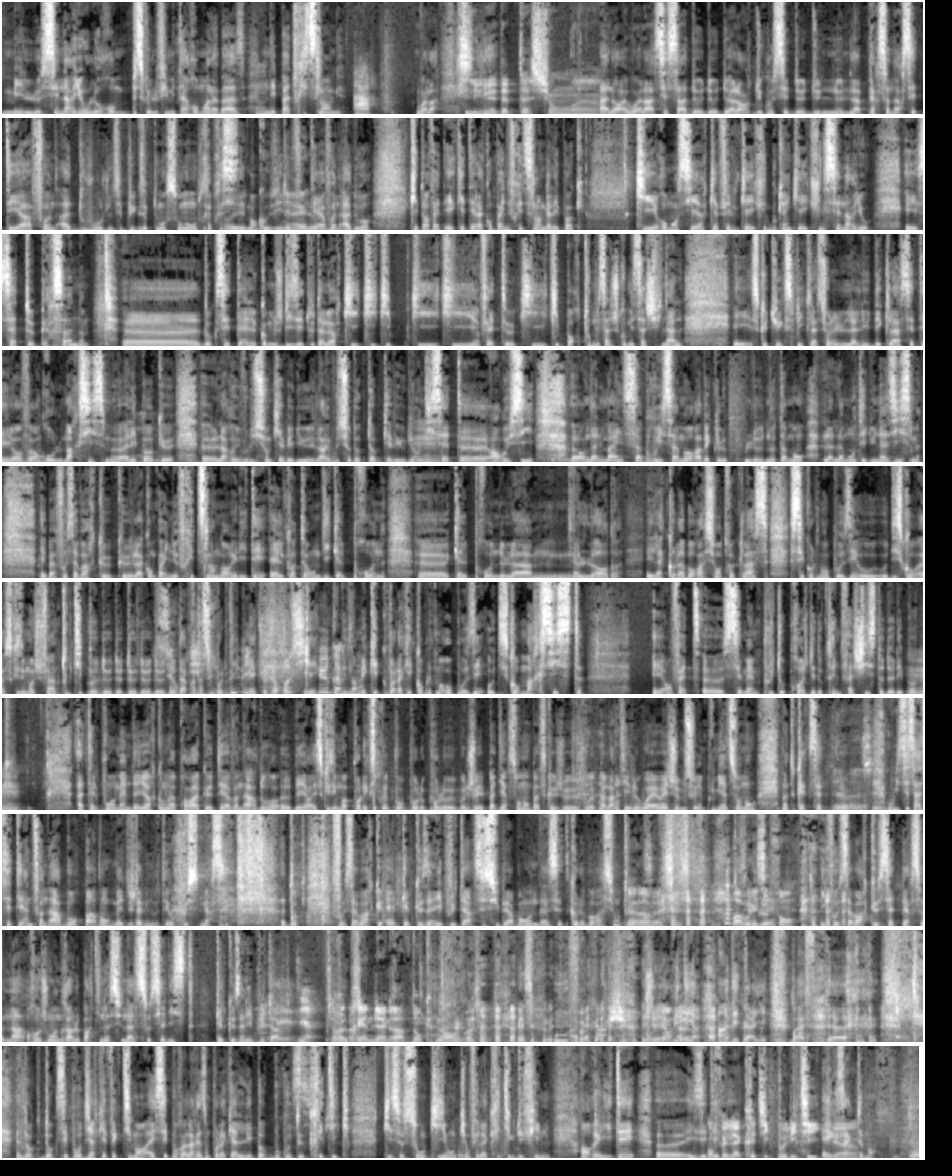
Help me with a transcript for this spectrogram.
mais le scénario, le rom- parce que le film est un roman à la base, n'est pas de Fritz Lang. Ah, Voilà. C'est une est- adaptation. euh, alors voilà, c'est ça. De, de- de- alors du coup, c'est de, d'une la personne. Alors c'est Théa von Adour, je ne sais plus exactement son nom très précisément. une cousine à C'est elle, Théa ouais. von Adour, qui est en fait et qui était la compagne de Fritz Lang à l'époque, qui est romancière, qui a fait, le- qui a écrit le bouquin, qui a écrit le scénario. Et cette personne, euh, donc c'est elle, comme je disais tout à l'heure, qui qui qui qui, qui, en fait qui, qui porte tout le message jusqu'au message final. Et ce que tu expliques là sur la lutte des classes, c'était en gros le marxisme à l'époque, euh, la révolution qui avait lieu, la révolution d'octobre qui avait eu lieu en Mhm. 17 euh, en Russie, Euh, en Allemagne, ça bruit sa mort avec le, le- notamment la, la montée du nazisme. Et ben, faut savoir que, que la campagne de Fritz Lang, en réalité, elle, quand on dit qu'elle prône, euh, qu'elle prône la, l'ordre et la collaboration entre classes, c'est complètement opposé au, au discours. Excusez-moi, je fais un tout petit peu de, de, d'interprétation politique, oui, mais qui est- non, mais qui est, voilà, qui est complètement opposé au discours marxiste. Et en fait, euh, c'est même plutôt proche des doctrines fascistes de l'époque. Mm. À tel point même d'ailleurs qu'on apprendra que Théa von Hardour, euh, d'ailleurs, excusez-moi pour l'exprès, pour, pour le, pour le, je vais pas dire son nom parce que je, je vois pas l'article. Ouais, ouais, je me souviens plus bien de son nom. Mais en tout cas, cette, euh, oui, c'est ça, c'était Anne von Harbour, pardon, mais je l'avais noté en plus. Merci. Donc, faut savoir que elle, quelques années plus tard, c'est super bon, cette collaboration. tout Ah le non, va vous laisser. bluffant. Il faut savoir que cette personne-là rejoindra le Parti national socialiste quelques années plus tard. J'allais dire. Rien de bien grave donc. Non. J'ai envie de dire un détail. Bref, euh, donc donc c'est pour dire qu'effectivement, et c'est pour la raison pour laquelle à l'époque beaucoup de critiques qui se sont qui ont qui ont fait la critique du film, en réalité, euh, ils étaient fait la critique politique. euh, exactement.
